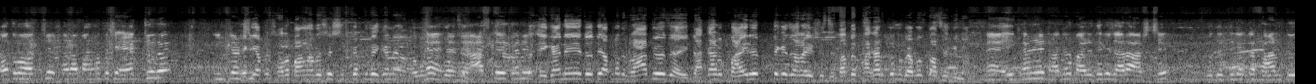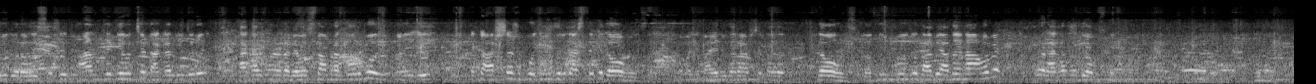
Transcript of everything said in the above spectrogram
অথবা হচ্ছে সারা বাংলাদেশে একযোগে সারা বাংলাদেশের শিক্ষার্থীরা এখানে হ্যাঁ হ্যাঁ হ্যাঁ আজকে এখানে এখানে যদি আপনাদের রাত হয়ে যায় ঢাকার বাইরের থেকে যারা এসেছে তাদের থাকার কোনো ব্যবস্থা আছে কিনা? হ্যাঁ এখানে ঢাকার বাইরে থেকে যারা আসছে ওদের দিকে একটা ফান্ড তৈরি করা হয়েছে। সেই ফান্ড থেকে হচ্ছে ঢাকার ভিতরে থাকার কোনো একটা ব্যবস্থা আমরা করব। মানে এই একটা আশ্বাস প্রতিনিধিদের কাছ থেকে দেওয়া হয়েছে। মানে বাইরে যারা আসছে তাদের দেওয়া হয়েছে। যতদিন পর্যন্ত দাবি আদায় না হবে ওরা ঢাকার মধ্যে অবস্থান হবে।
